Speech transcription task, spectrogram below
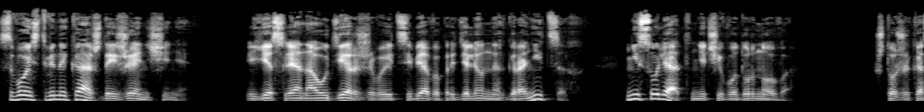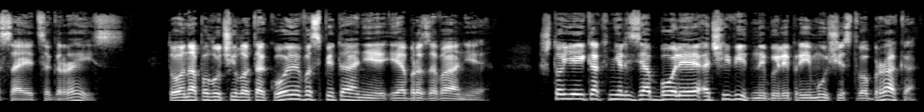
свойственны каждой женщине. Если она удерживает себя в определенных границах, не сулят ничего дурного. Что же касается Грейс, то она получила такое воспитание и образование, что ей как нельзя более очевидны были преимущества брака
